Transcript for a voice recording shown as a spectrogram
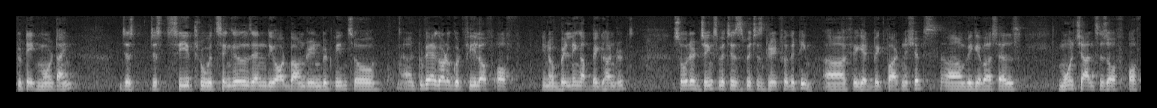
to take more time. Just just see through with singles and the odd boundary in between. So, uh, today I got a good feel of, of, you know, building up big hundreds. So did Jinx, which is which is great for the team. Uh, if we get big partnerships, uh, we give ourselves more chances of, of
